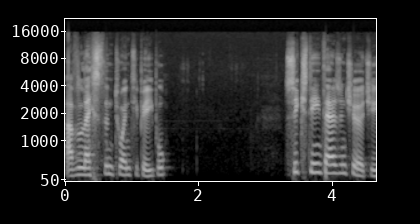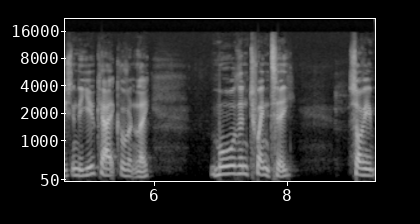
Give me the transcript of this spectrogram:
have less than 20 people. 16,000 churches in the UK currently, more than 20, sorry,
